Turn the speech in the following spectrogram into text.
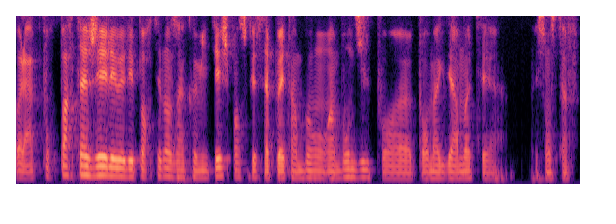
voilà pour partager les, portées dans un comité. Je pense que ça peut être un bon un bon deal pour euh, pour McDermott et, son staff.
